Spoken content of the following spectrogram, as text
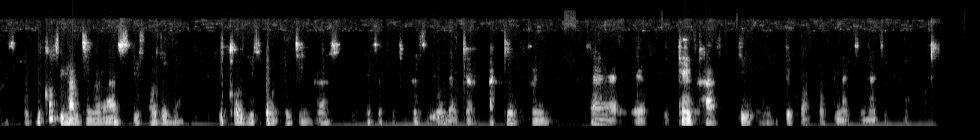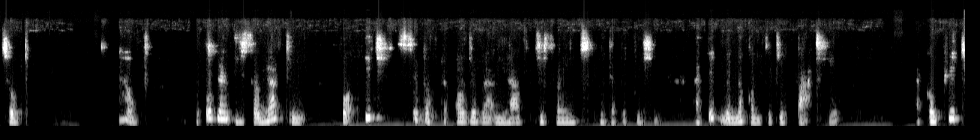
principle. Because we have generalized this algebra, we call this one a generalized uncertainty principle like uh, active frame uh, uh, Kempf have did the paper of 1994. So now the problem is so we have to for each set of the algebra we have different interpretation. I take the non-commutative part here. I compute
